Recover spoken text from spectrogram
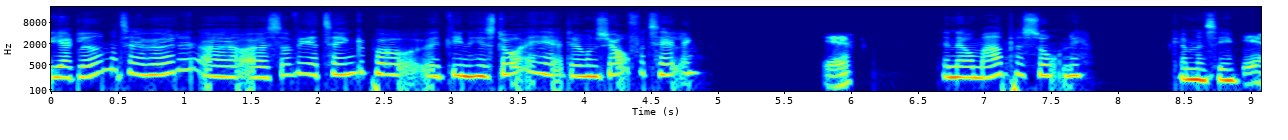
jeg glæder mig til at høre det, og, og så vil jeg tænke på øh, din historie her. Det er jo en sjov fortælling. Ja. Den er jo meget personlig, kan man sige. Ja,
